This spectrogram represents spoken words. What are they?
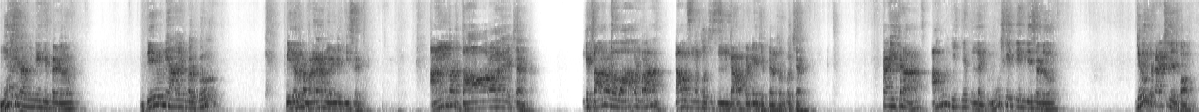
మోస ముందు ఏం చెప్పాడు? దేవుని ఆలయం వరకు మీ దగ్గర బంగారం వెళ్ళి తీసండి అందరు ధారాళంగా తెచ్చారంట. ఇంక చాలా బాబు ఆపండ్రా కావాల్సినంత వచ్చేసింది ఇంకా ఆపండి అని చెప్పేంత వరకు వచ్చారు. కానీ ఇక్కడ అహం ఏం చేయలేదు మోస అయితే ఏం చేశాడు? దేవుడితో కనెక్షన్ లేదు బాబు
